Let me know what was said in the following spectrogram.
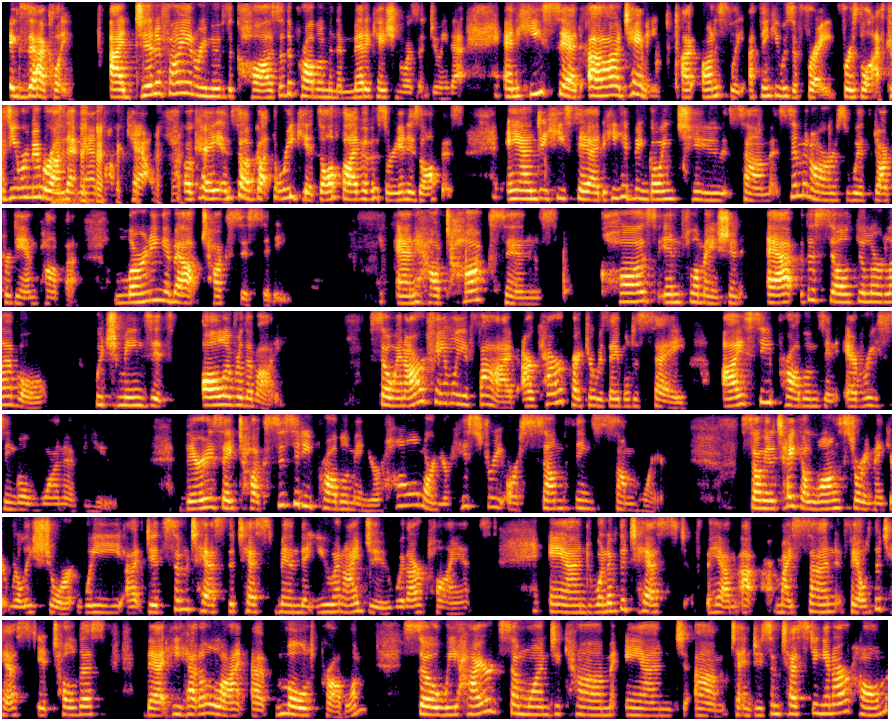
Exactly identify and remove the cause of the problem and the medication wasn't doing that. And he said uh tammy I, honestly i think he was afraid for his life because you remember i'm that mad mama cow okay? And so i've got three kids all five of us are in his office. And he said he had been going to some seminars with dr dan pompa learning about toxicity and how toxins cause inflammation at the cellular level which means it's all over the body so in our family of five, our chiropractor was able to say, I see problems in every single one of you. There is a toxicity problem in your home or your history or something somewhere. So I'm going to take a long story, and make it really short. We uh, did some tests, the tests men that you and I do with our clients. And one of the tests, um, my son failed the test. It told us that he had a, Lyme, a mold problem. So we hired someone to come and, um, to, and do some testing in our home.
